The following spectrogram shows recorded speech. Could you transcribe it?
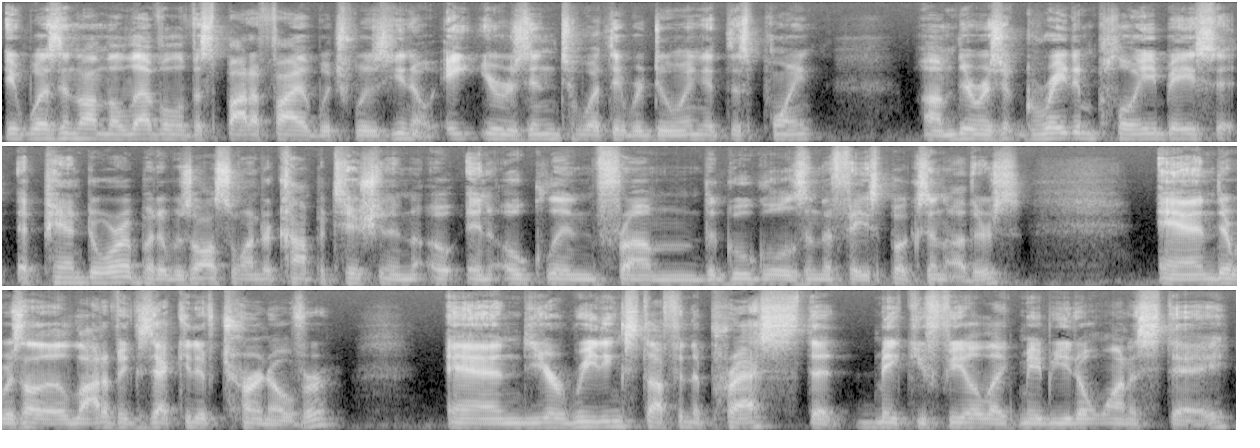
It wasn't on the level of a Spotify, which was you know eight years into what they were doing at this point. Um, there was a great employee base at, at Pandora, but it was also under competition in, O- in Oakland from the Googles and the Facebooks and others. And there was a, a lot of executive turnover. And you're reading stuff in the press that make you feel like maybe you don't want to stay.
